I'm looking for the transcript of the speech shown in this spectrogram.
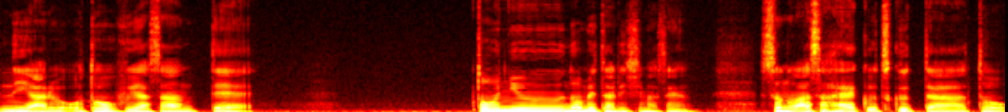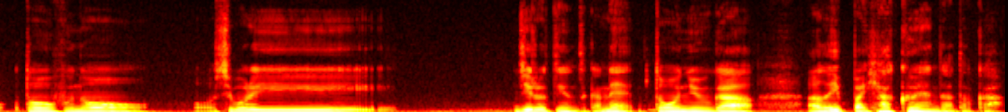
にあるお豆腐屋さんって豆乳飲めたりしません？その朝早く作った豆腐の絞り汁っていうんですかね豆乳があの1杯100円だとか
